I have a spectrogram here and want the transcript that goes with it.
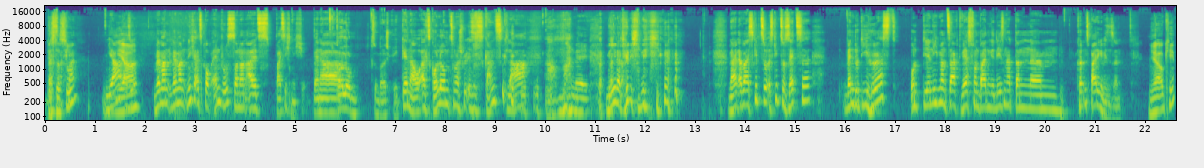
Weißt du, das so? Ja, Ja. also wenn man, wenn man nicht als Bob Andrews, sondern als, weiß ich nicht, wenn er. Gollum zum Beispiel. Genau, als Gollum zum Beispiel ist es ganz klar. oh Mann, ey. Nee, natürlich nicht. Nein, aber es gibt so, es gibt so Sätze, wenn du die hörst und dir niemand sagt, wer es von beiden gelesen hat, dann ähm, könnten es beide gewesen sein. Ja, okay.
